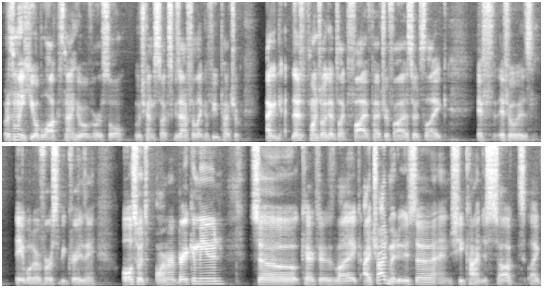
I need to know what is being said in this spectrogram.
But it's only heal block; it's not heal reversal, which kind of sucks. Because after like a few petro, I there's a point where I get up to like five petrifies, so it's like if if it was able to reverse, it'd be crazy. Also, it's armor break immune, so characters like I tried Medusa, and she kind of just sucked like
